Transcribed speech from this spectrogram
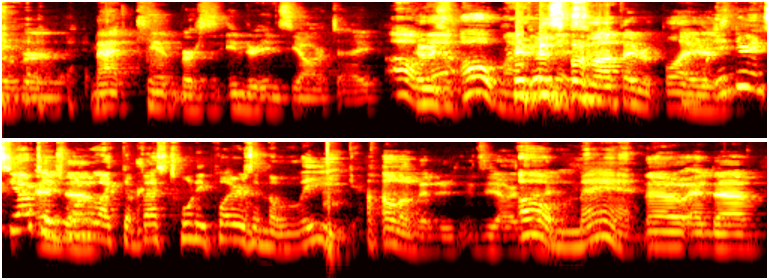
over Matt Kemp versus Ender Inciarte. oh, who's- man. oh my goodness. one of my favorite players. Ender Inciarte is one uh, of like the best 20 players in the league. I love Ender Inciarte. Oh man. No, and um,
